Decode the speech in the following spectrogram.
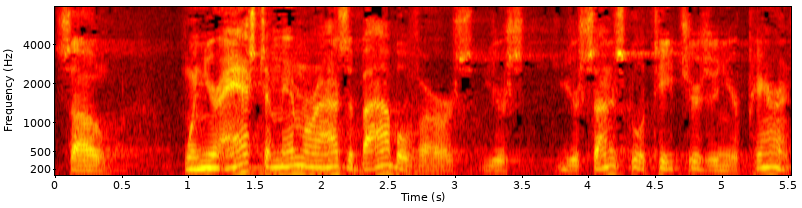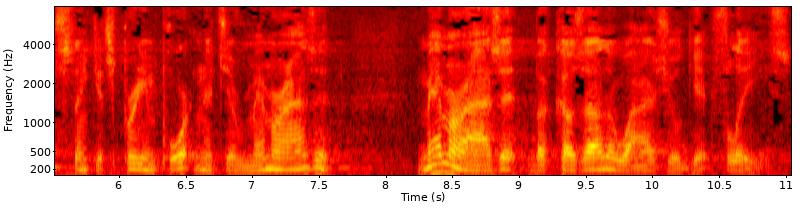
So when you're asked to memorize a Bible verse, your, your Sunday school teachers and your parents think it's pretty important that you memorize it. Memorize it because otherwise you'll get fleas.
